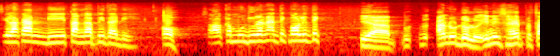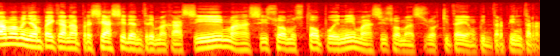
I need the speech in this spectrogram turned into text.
Silakan ditanggapi tadi. Oh, Soal kemunduran etik politik. Ya anu dulu, ini saya pertama menyampaikan apresiasi dan terima kasih mahasiswa Mustopo ini, mahasiswa-mahasiswa kita yang pinter-pinter.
